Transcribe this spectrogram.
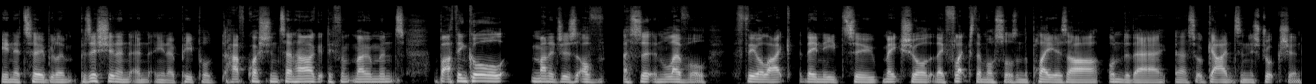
in a turbulent position, and and you know people have questioned Ten Hag at different moments. But I think all managers of a certain level feel like they need to make sure that they flex their muscles and the players are under their uh, sort of guidance and instruction.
